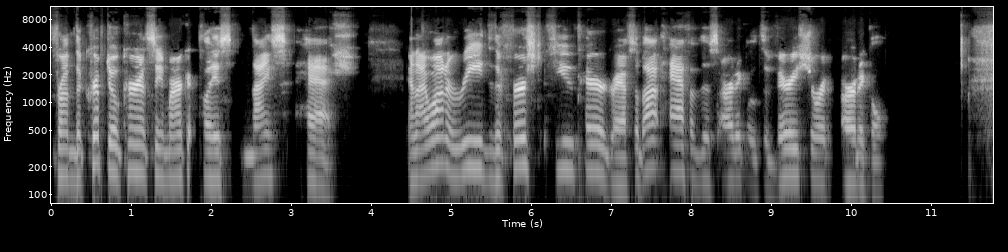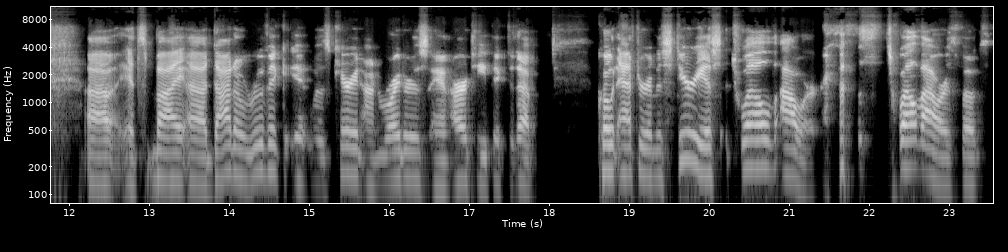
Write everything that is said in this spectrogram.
from the cryptocurrency marketplace NiceHash. And I want to read the first few paragraphs, about half of this article. It's a very short article. Uh, it's by uh, Dado Ruvik. It was carried on Reuters, and RT picked it up. Quote, after a mysterious 12 hour, 12 hours, folks,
